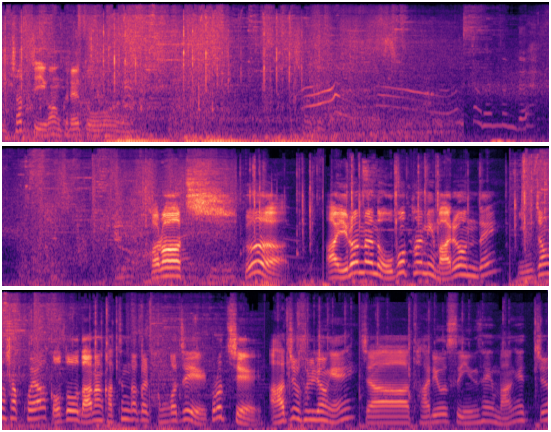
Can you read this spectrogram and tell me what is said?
미쳤지, 이건 그래도. 그렇지 굿! 아 이러면 오버파밍 마려운데? 인정 샤코야? 너도 나랑 같은 각을 본 거지? 그렇지 아주 훌륭해 자 다리우스 인생 망했죠?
